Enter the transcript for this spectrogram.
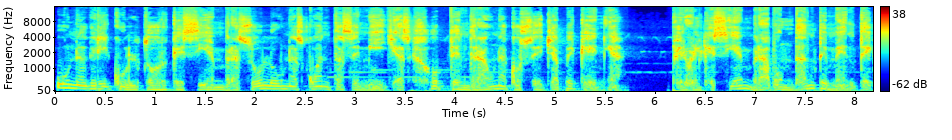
Un agricultor que siembra solo unas cuantas semillas obtendrá una cosecha pequeña, pero el que siembra abundantemente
